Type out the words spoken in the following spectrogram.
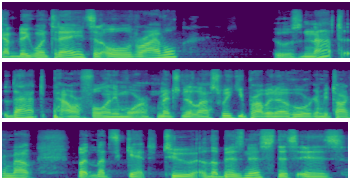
Got a big one today. It's an old rival who's not that powerful anymore. Mentioned it last week. You probably know who we're going to be talking about. But let's get to the business. This is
